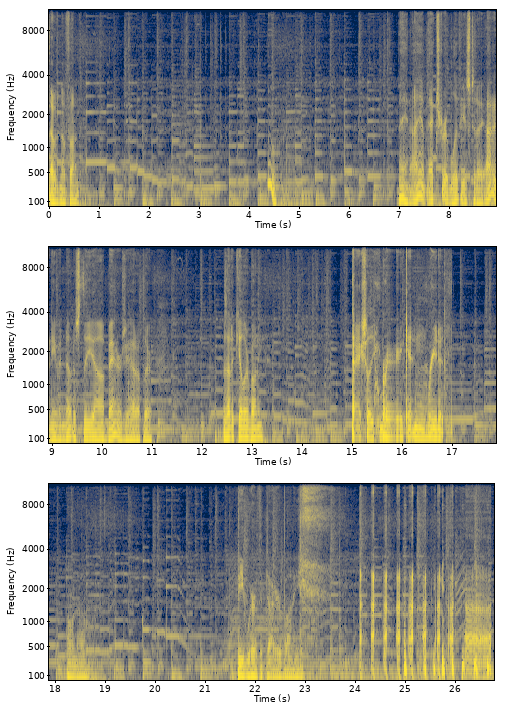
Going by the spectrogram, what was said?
That was no fun. Ooh. Man, I am extra oblivious today. I didn't even notice the uh, banners you had up there. Is that a killer bunny? Actually, break it and read it. Oh no. Beware the dire bunny.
